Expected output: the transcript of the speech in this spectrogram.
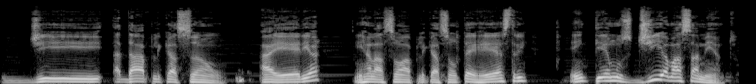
de, da aplicação aérea em relação à aplicação terrestre em termos de amassamento?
